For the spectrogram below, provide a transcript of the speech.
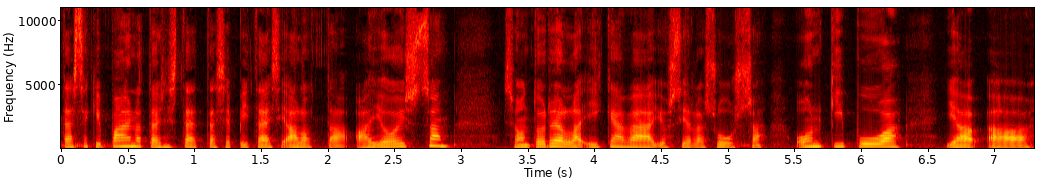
tässäkin painottaisin sitä, että se pitäisi aloittaa ajoissa. Se on todella ikävää, jos siellä suussa on kipua ja äh,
